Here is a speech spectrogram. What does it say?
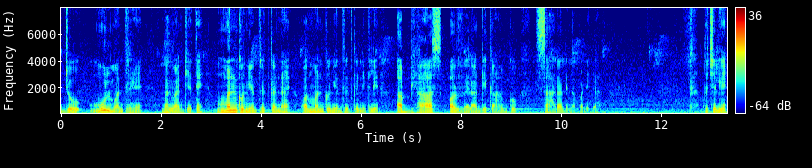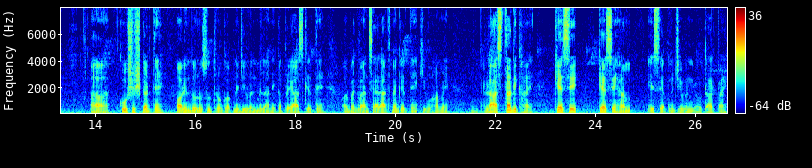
जो मूल मंत्र है, भगवान कहते हैं, मन को नियंत्रित करना है, और मन को नियंत्रित करने के लिए अभ्यास और वैराग्य का हमको सहारा लेना पड़ेगा। तो चलिए कोशिश करते हैं और इन दोनों सूत्रों को अपने जीवन में लाने का प्रयास करते हैं और भगवान से आराधना करते हैं कि वो हमें रास्ता दिखाएँ, कैसे कैसे हम इसे अपने जीवन में उतार पाएँ।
